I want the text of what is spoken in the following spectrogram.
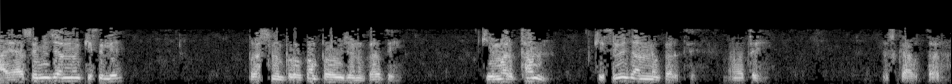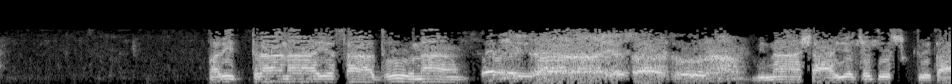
माया से भी जन्म किस लिए? प्रश्न पूर्वक प्रयोजन करते। किमर्थम? किस लिए जन्म करते? होते इसका उत्तर। परित्राणाय साधूना साधूनाम्। विनाशाय च दुष्कृता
